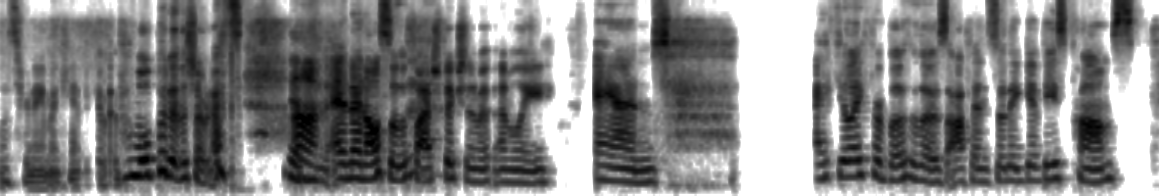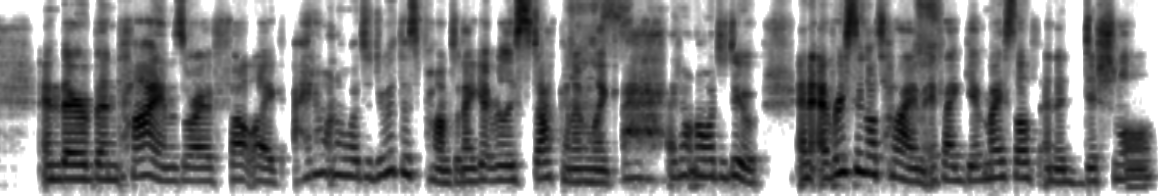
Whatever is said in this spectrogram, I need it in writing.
what's her name? I can't think of it. We'll put it in the show notes. Yeah. Um, and then also the flash fiction with Emily. And I feel like for both of those often, so they give these prompts, and there have been times where I've felt like I don't know what to do with this prompt, and I get really stuck, and I'm like, ah, I don't know what to do. And every single time, if I give myself an additional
